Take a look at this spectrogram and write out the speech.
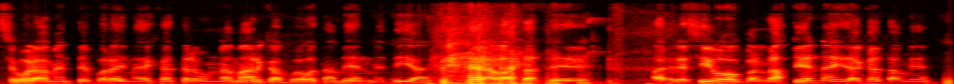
seguramente por ahí me dejaste alguna marca, pues vos también metías. Era bastante agresivo con las piernas y de acá también.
